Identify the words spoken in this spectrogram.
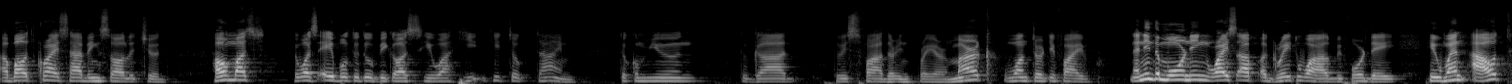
about Christ having solitude. How much he was able to do because he, he, he took time to commune to God, to his Father in prayer. Mark 135. And in the morning, rise up a great while before day, he went out,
